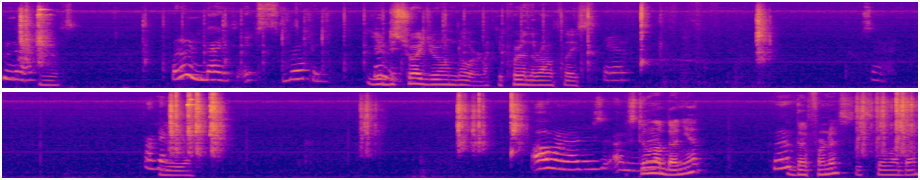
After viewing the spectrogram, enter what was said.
Yes. What a nice. It's broken. You destroyed your own door, like you put it in the wrong place. Yeah. Sad. Okay. There you go. Oh my god, there's Still not done yet? Huh? The furnace is still not done.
